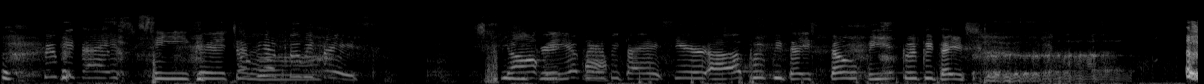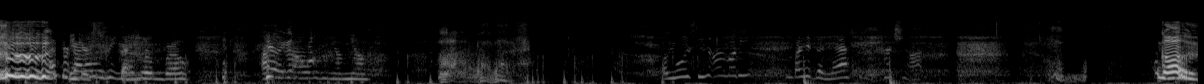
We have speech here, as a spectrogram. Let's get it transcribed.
Poopy face. Secret Don't be a poopy face. Don't be a poopy face. You're a poopy face. Don't be a poopy face. I forgot I wasn't yum yum, bro. I Here I forgot I wasn't yum yum. Oh, you want to see something, buddy? I'm about to hit the nasty trick shot. Go.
